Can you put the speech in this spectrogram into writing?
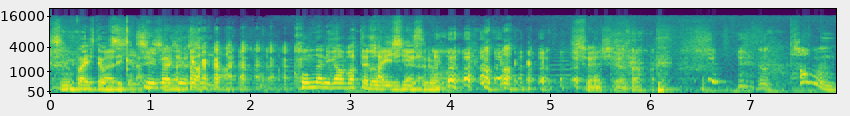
心配してほしいから。心配してほしい。こんなに頑張ってる配信する。もんシュンシュン多分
